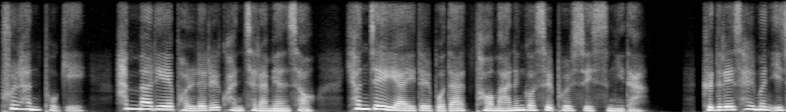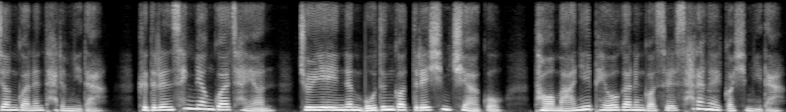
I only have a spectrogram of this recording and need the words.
풀 한 포기, 한 마리의 벌레를 관찰하면서 현재의 아이들보다 더 많은 것을 볼 수 있습니다. 그들의 삶은 이전과는 다릅니다. 그들은 생명과 자연, 주위에 있는 모든 것들에 심취하고 더 많이 배워가는 것을 사랑할 것입니다.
